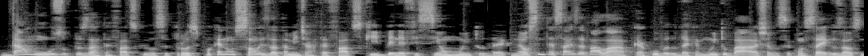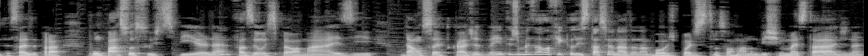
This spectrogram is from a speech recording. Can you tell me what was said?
dar um uso para os artefatos que você trouxe, porque não são exatamente artefatos que beneficiam muito o deck. Né? O Synthesizer vai lá, porque a curva do deck é muito baixa, você consegue usar o Synthesizer para pumpar sua Swift Spear, né? fazer um spell a mais e dar um certo card advantage, mas ela fica ali estacionada na board. Pode se transformar num bichinho mais tarde, né?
